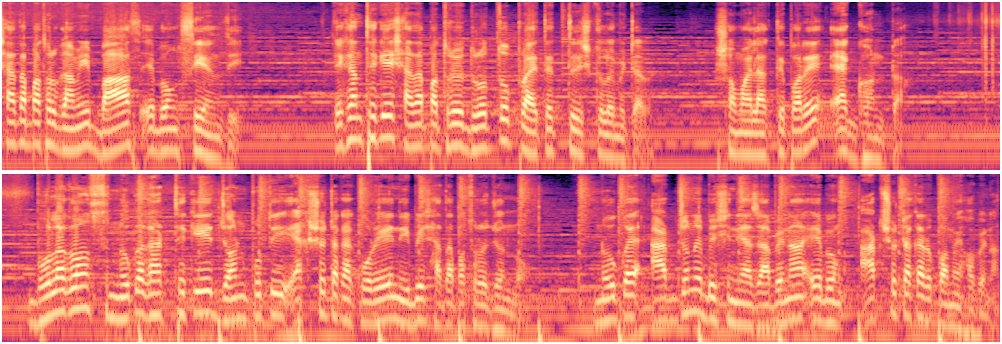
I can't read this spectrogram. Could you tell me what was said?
সাদা পাথরগামী বাস এবং সিএনজি। এখান থেকে সাদা পাথরের দূরত্ব প্রায় তেত্রিশ কিলোমিটার। সময় লাগতে পারে এক ঘণ্টা। ভোলাগঞ্জ নৌকাঘাট থেকে জনপ্রতি একশো টাকা করে নিবে সাদা পাথরের জন্য। নৌকায় আটজনের বেশি নেওয়া যাবে না এবং আটশো টাকার কমে হবে না।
